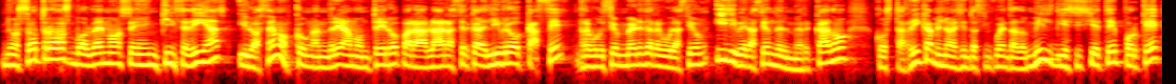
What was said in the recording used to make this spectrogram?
Nosotros volvemos volvemos en 15 días y lo hacemos con Andrea Montero para hablar acerca del libro Café, Revolución Verde, Regulación y Liberación del Mercado, Costa Rica 1950-2017, porque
